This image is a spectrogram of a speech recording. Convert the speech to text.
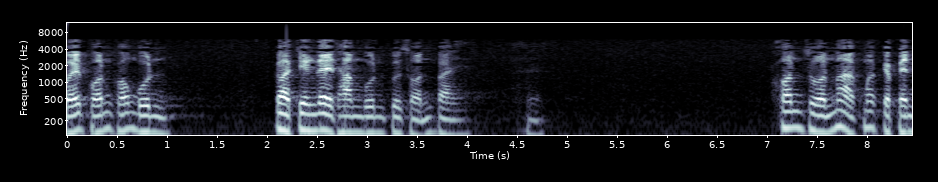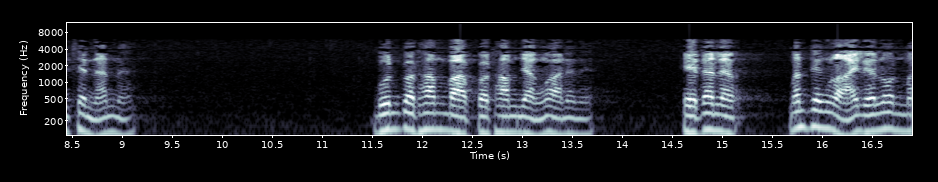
วยผลของบุญ ก็จึงได้ทำบุญกุศลไป คนส่วนมากมักจะเป็นเช่นนั้นนะบุญก็ทำบาปก็ทำอย่างว่านั่นเนี่ยเหตุนั้นแหละมันจึงหลายเหลือล้นม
